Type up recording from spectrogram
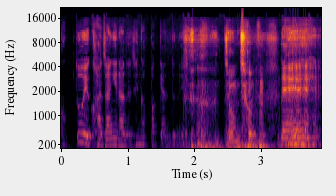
국도의 과장이라는 생각밖에 안 드네요. 점점 네.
